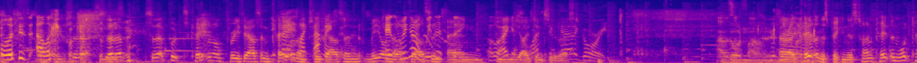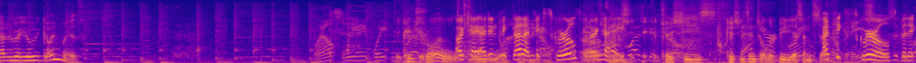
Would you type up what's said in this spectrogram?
Well, is Alec. So that, so, that, so that puts Caitlin on 3,000, Your Caitlin face on like 2,000, me on Caitlin, 1,000, win this thing. and Oh, I the- guess I Select didn't see a the rest. category. I was Gordon, on um, Uh, Caitlin is picking this time. Caitlin, what category are we going with? Control. one. Okay, I didn't pick that. I picked squirrels, but okay. you should pick Because Because she's, cause she's into all the BDSM stuff. I picked squirrels, but it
